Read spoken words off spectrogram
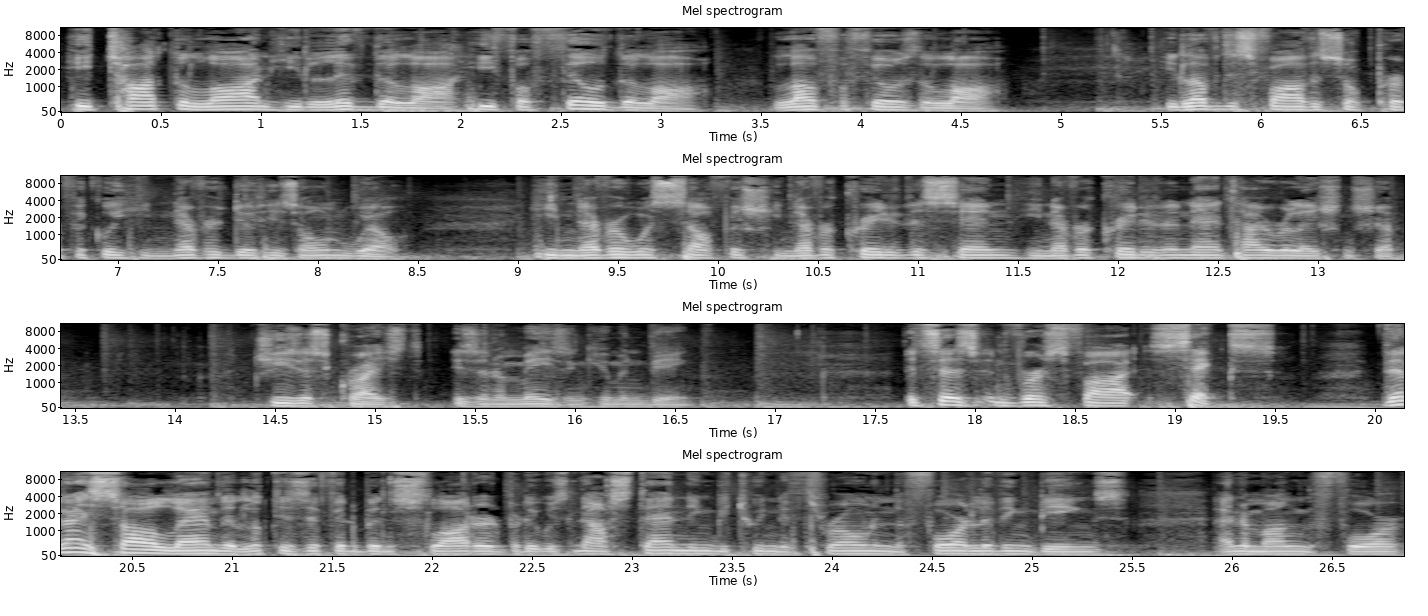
He taught the law and he lived the law. He fulfilled the law. Love fulfills the law. He loved his Father so perfectly, he never did his own will. He never was selfish. He never created a sin. He never created an anti relationship. Jesus Christ is an amazing human being. It says in verse five, 6 Then I saw a lamb that looked as if it had been slaughtered, but it was now standing between the throne and the four living beings and among the four,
